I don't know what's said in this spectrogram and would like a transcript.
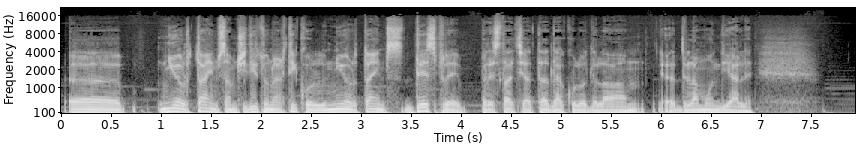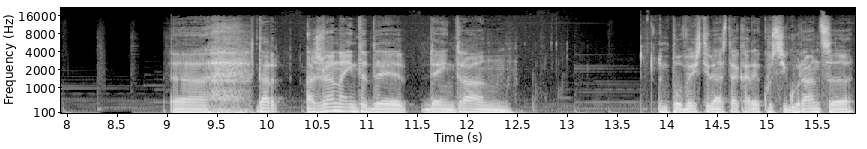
Uh, New York Times, am citit un articol în New York Times despre prestația ta de acolo, de la, de la mondiale. Uh, dar aș vrea înainte de, de a intra în, în poveștile astea care cu siguranță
